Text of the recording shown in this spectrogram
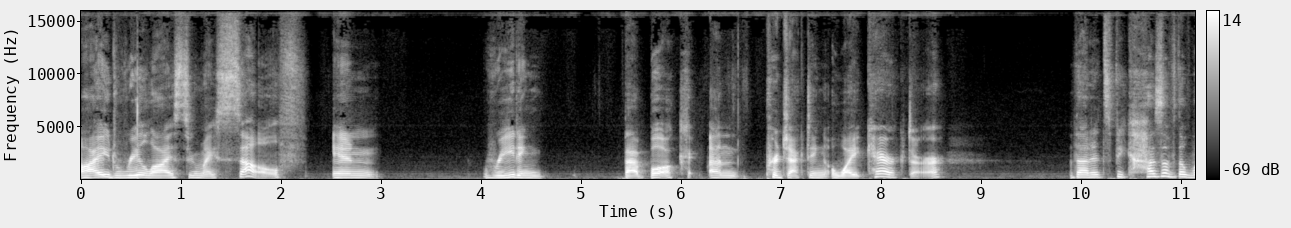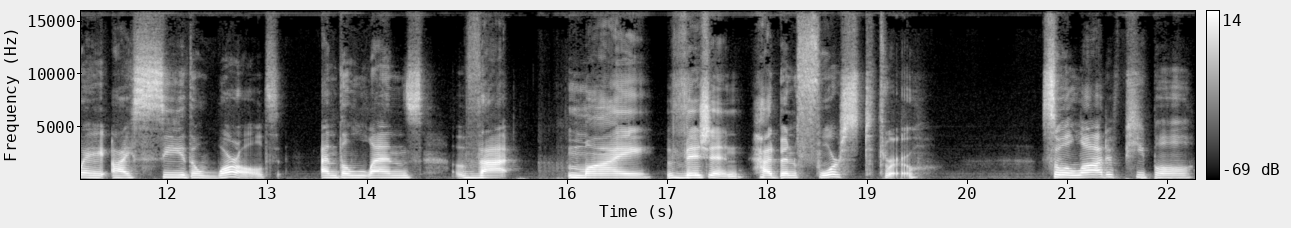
I'd realized through myself in reading that book and projecting a white character that it's because of the way I see the world and the lens that my vision had been forced through. So, a lot of people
